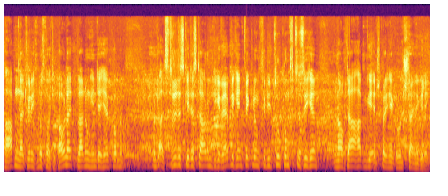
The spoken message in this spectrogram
haben. Natürlich muss noch die Bauleitplanung hinterherkommen. Und als drittes geht es darum, die gewerbliche Entwicklung für die Zukunft zu sichern. Und auch da haben wir entsprechende Grundsteine gelegt.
